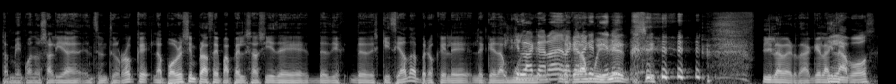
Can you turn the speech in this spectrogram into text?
también cuando salía en Century Rock. la pobre siempre hace papeles así de, desquiciada, pero es que le, queda muy, muy bien. Y la verdad que la, ¿Y la voz.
